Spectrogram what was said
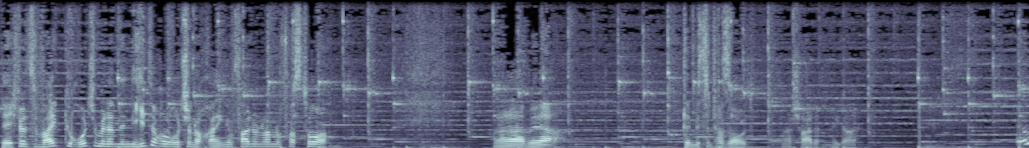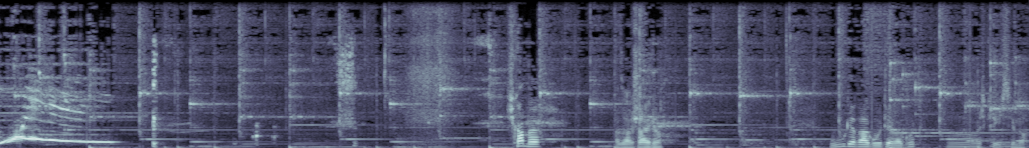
Ja, ich bin zu weit gerutscht und bin dann in die hintere Rutsche noch reingefallen und dann noch fast Tor. Aber ja, ein bisschen versaut. Na, schade, egal. Ich komme. Also erscheine. Uh, der war gut, der war gut. Ah, Aber ich kriege sie noch.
